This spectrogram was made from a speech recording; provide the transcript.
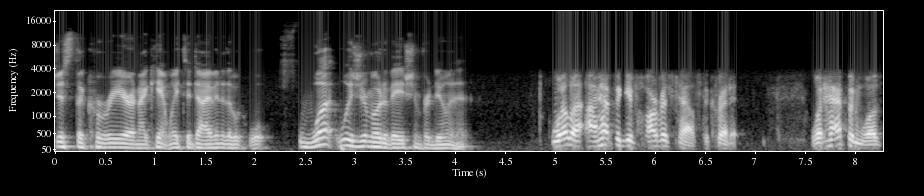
just the career, and I can't wait to dive into the book. What was your motivation for doing it? Well, I- have to give Harvest House the credit. What happened was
